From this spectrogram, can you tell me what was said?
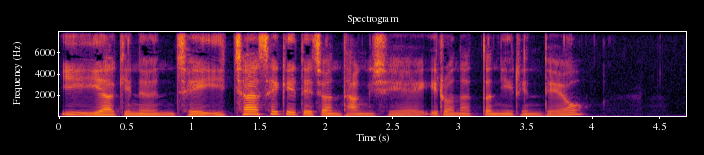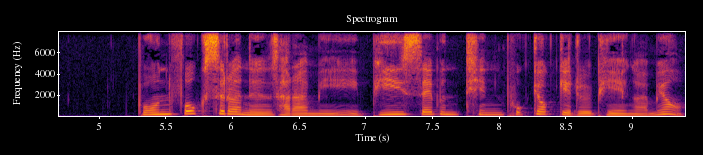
이 이야기는 제2차 세계대전 당시에 일어났던 일인데요. 본 폭스라는 사람이 B-17 폭격기를 비행하며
